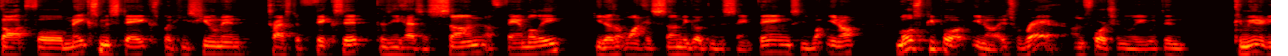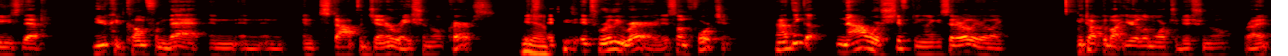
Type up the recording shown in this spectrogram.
thoughtful, makes mistakes, but he's human, tries to fix it because he has a son, a family. He doesn't want his son to go through the same things. He you know, most people, you know, it's rare, unfortunately, within communities that you could come from that and and and and stop the generational curse. It's, yeah. it's, it's really rare. and It's unfortunate. And I think now we're shifting, like you said earlier, like you talked about you're a little more traditional, right?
